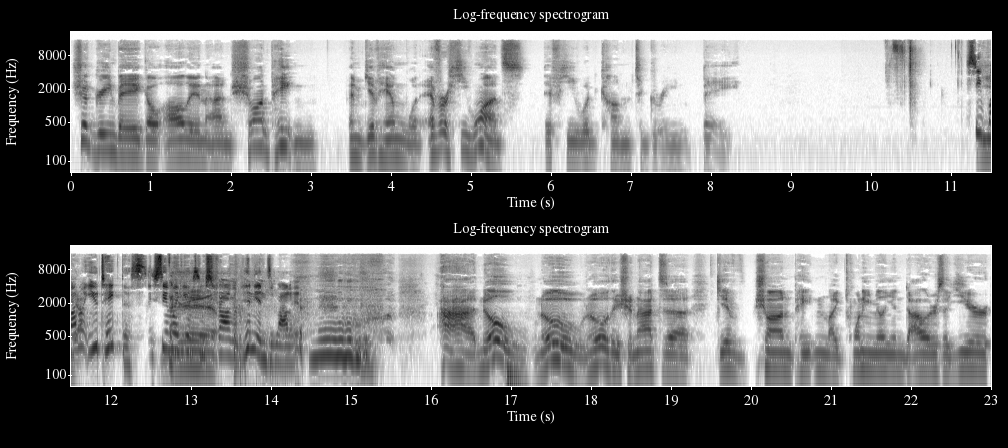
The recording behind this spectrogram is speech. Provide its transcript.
should Green Bay go all in on Sean Payton and give him whatever he wants if he would come to Green Bay? Steve, yeah. why don't you take this? You seem like you have some strong opinions about it. ah, no, no, no. They should not uh, give Sean Payton like twenty million dollars a year,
